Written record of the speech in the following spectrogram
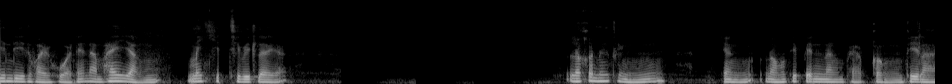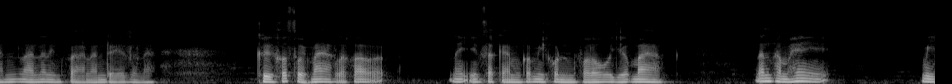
ยินดีถวายหัวแนะนำให้อย่าง ไม่คิดชีวิตเลยอะแล้วก็นึกถึงอย่างน้องที่เป็นนางแบบของที่ร้านร้านนารินฟ้าร้านเดรสนะ คือเขาสวยมากแล้วก็ใน Instagram ก็มีคน follow เยอะมาก นั่นทำให้มี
